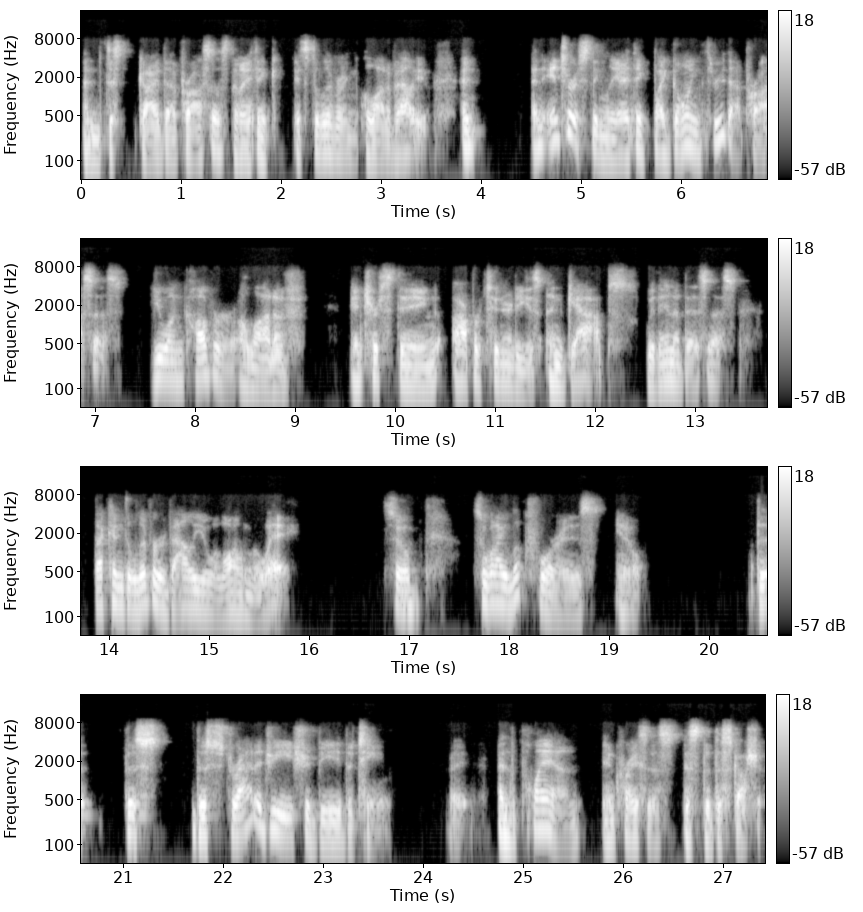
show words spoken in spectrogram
and just guide that process, then I think it's delivering a lot of value. And and interestingly, I think by going through that process, you uncover a lot of interesting opportunities and gaps within a business that can deliver value along the way. So mm-hmm. so what I look for is, you know, the this the strategy should be the team, right? And the plan in crisis is the discussion.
